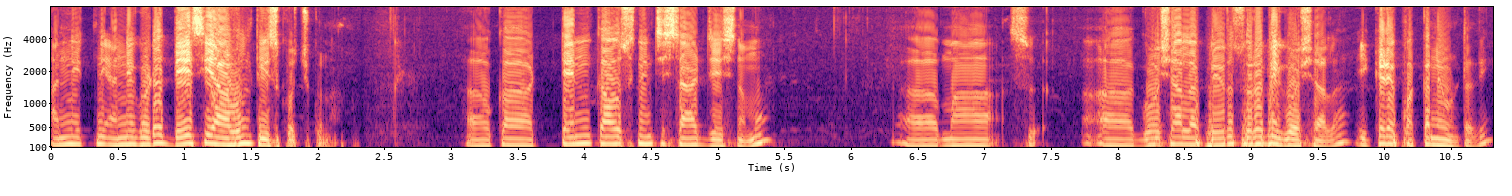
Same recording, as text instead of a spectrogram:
అన్నిటిని అన్నీ కూడా దేశీ ఆవులు తీసుకొచ్చుకున్నాను ఒక టెన్ కౌస్ నుంచి స్టార్ట్ చేసినాము. మా సు- గోశాల పేరు సురభి గోశాల ఇక్కడే పక్కనే ఉంటుంది.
